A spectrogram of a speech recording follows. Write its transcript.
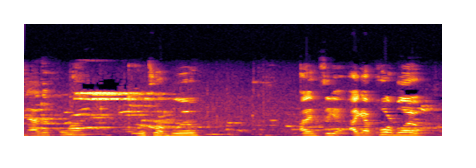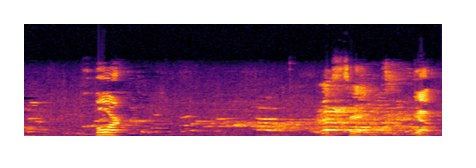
Another four. Which one, blue? I didn't see it. I got four blue. Four. That's it. Yep.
